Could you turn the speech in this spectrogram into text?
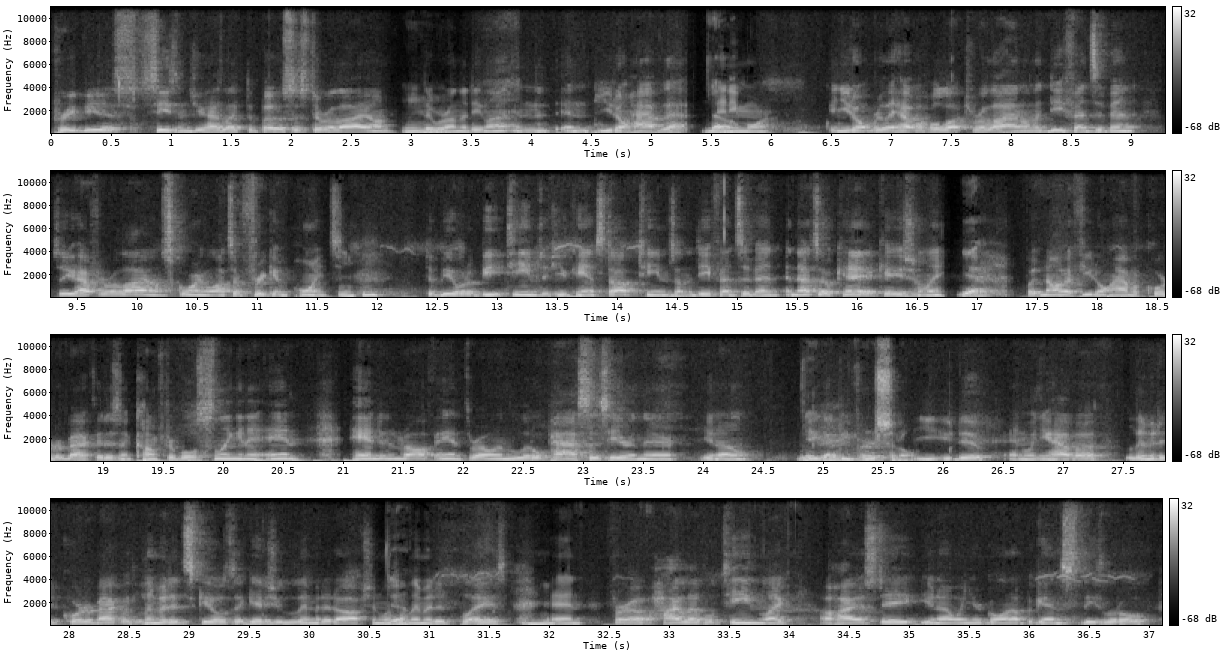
Previous seasons, you had like the Bosa's to rely on. They mm-hmm. were on the D line, and and you don't have that No. anymore. And you don't really have a whole lot to rely on on the defensive end. So you have to rely on scoring lots of freaking points mm-hmm. To be able to beat teams if you can't stop teams on the defensive end. And that's okay occasionally. Yeah, but not if you don't have a quarterback that isn't comfortable slinging it and handing it off and throwing little passes here and there. You know, yeah, you got to be versatile. you, you do. And when you have a limited quarterback with limited skills, that gives you limited option with Yeah. limited plays. Mm-hmm. And for a high level team like Ohio State, you know, when you're going up against these little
